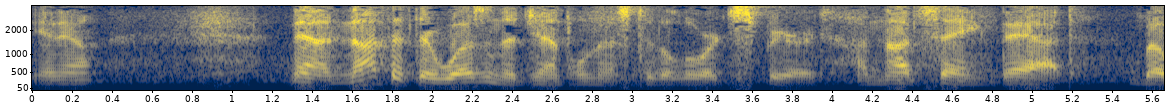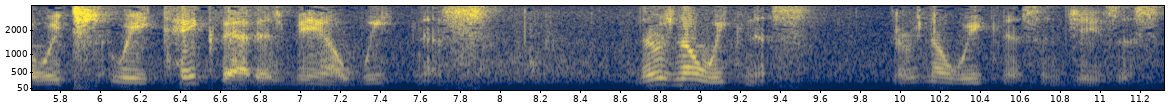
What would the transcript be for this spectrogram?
you know. Now, not that there wasn't a gentleness to the Lord's Spirit. I'm not saying that. But we, we take that as being a weakness. There was no weakness. There was no weakness in Jesus.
